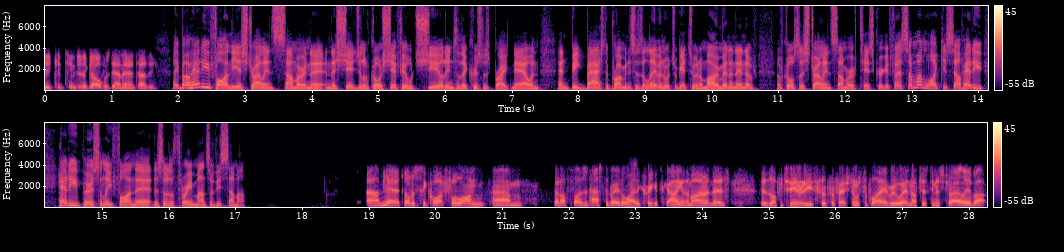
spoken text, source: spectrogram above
big contingent of golfers down there in Tassie. Hey, Beau, how do you find the Australian summer and the, and the schedule? Of course, Sheffield Shield into the Christmas break now, and, and Big Bash, the Prime Minister's 11, which we'll get to in a moment, and then, of, of course, the Australian summer of Test cricket. For someone like yourself, how do you, how do you personally find the, the sort of three months of this summer? Um, yeah, it's obviously quite full on, um, but I suppose it has to be the way the cricket's going at the moment. There's there's opportunities for professionals to play everywhere, not just in Australia, but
